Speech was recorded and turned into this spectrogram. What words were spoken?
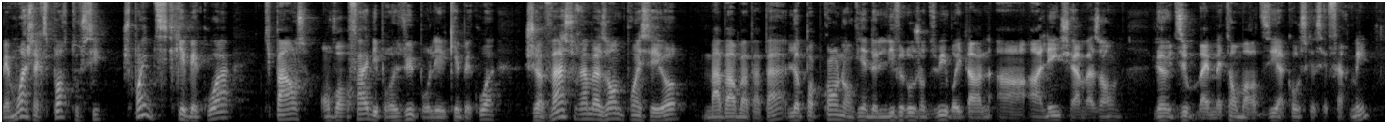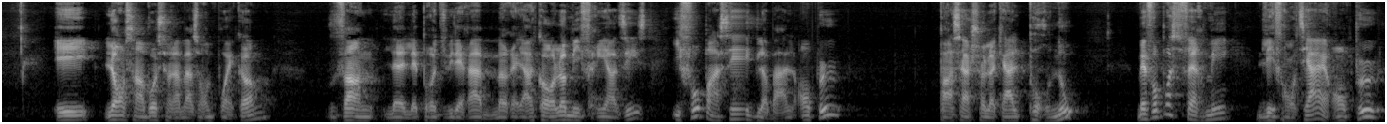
Mais moi, j'exporte aussi. Je ne suis pas un petit Québécois qui pensent on va faire des produits pour les Québécois. Je vends sur Amazon.ca ma barbe à papa. Le popcorn, on vient de le livrer aujourd'hui. Il va être en, ligne chez Amazon lundi, ben, mettons mardi à cause que c'est fermé. Et là, on s'en va sur Amazon.com, vendre les produits d'érable. Encore là, mes friandises. Il faut penser global. On peut penser à achat local pour nous, mais il ne faut pas se fermer les frontières. On peut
